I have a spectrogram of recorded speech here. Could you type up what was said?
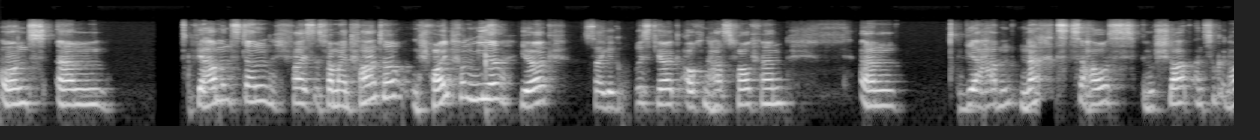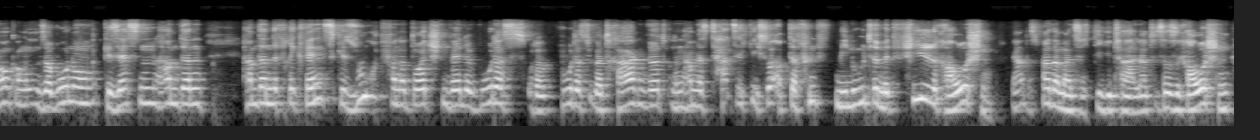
Und ähm, wir haben uns dann, ich weiß, es war mein Vater, ein Freund von mir, Jörg, sei gegrüßt, Jörg, auch ein HSV-Fan. Ähm, wir haben nachts zu Hause im Schlafanzug in Hongkong in unserer Wohnung gesessen, haben dann, haben dann eine Frequenz gesucht von der deutschen Welle, wo das oder wo das übertragen wird. Und dann haben wir es tatsächlich so ab der fünften Minute mit viel Rauschen, ja, das war damals nicht digital, das ist das Rauschen,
